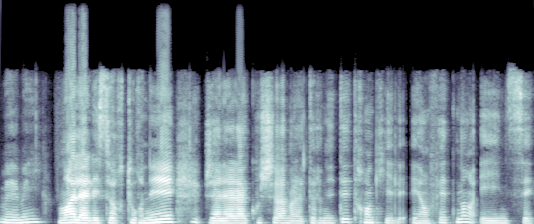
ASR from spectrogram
Mais oui. Moi, elle allait se retourner, j'allais à la coucher à ma maternité tranquille. Et en fait, non. Et il s'est-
